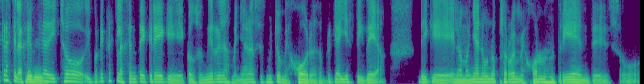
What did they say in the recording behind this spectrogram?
crees que la gente ha dicho, y por qué crees que la gente cree que consumir en las mañanas es mucho mejor? O sea, porque hay esta idea de que en la mañana uno absorbe mejor los nutrientes, o,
